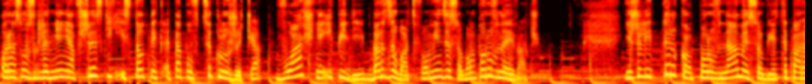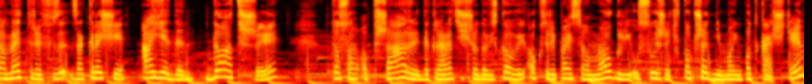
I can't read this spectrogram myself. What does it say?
oraz uwzględnienia wszystkich istotnych etapów cyklu życia, właśnie EPD bardzo łatwo między sobą porównywać. Jeżeli tylko porównamy sobie te parametry w zakresie A1 do A3, to są obszary deklaracji środowiskowej, o której Państwo mogli usłyszeć w poprzednim moim podcaście,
